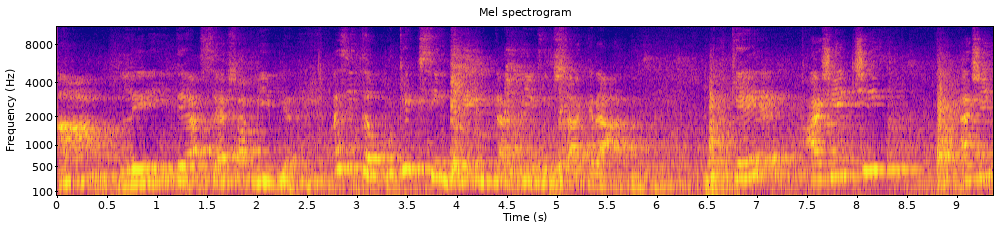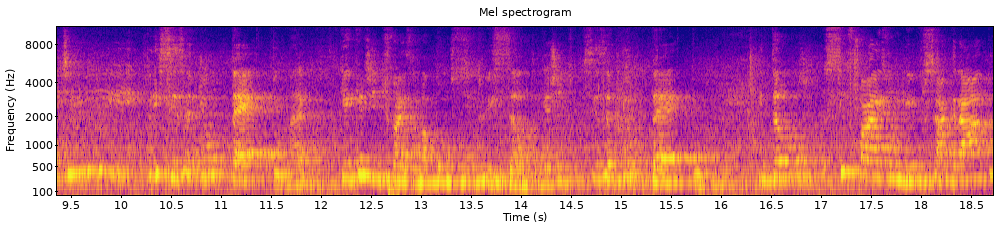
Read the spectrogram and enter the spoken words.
a ler e ter acesso à Bíblia. Mas então, por que, que se inventa livros sagrados? Porque a gente, a gente precisa de um teto, né? Por que, que a gente faz uma constituição? Porque a gente precisa de um teto. Então, se faz um livro sagrado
